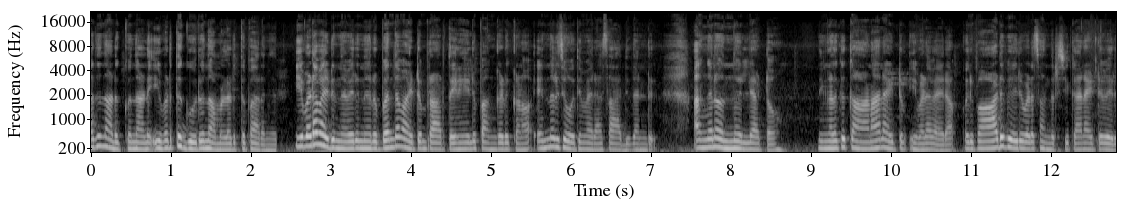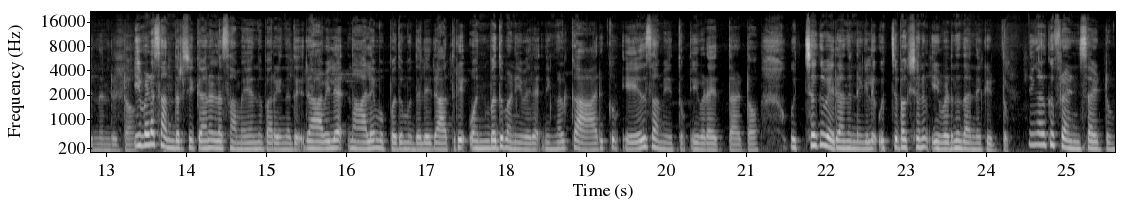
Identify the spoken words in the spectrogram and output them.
അത് നടക്കുന്നതാണ് ഇവിടുത്തെ ഗുരു നമ്മളടുത്ത് പറഞ്ഞത്. ഇവിടെ വരുന്നവർ നിർബന്ധമായിട്ടും പ്രാർത്ഥനയിൽ പങ്കെടുക്കണോ എന്നൊരു ചോദ്യം വരാൻ സാധ്യത ഉണ്ട് അങ്ങനെ ഒന്നുമില്ല കേട്ടോ. നിങ്ങൾക്ക് കാണാനായിട്ടും ഇവിടെ വരാം. ഒരുപാട് പേര് ഇവിടെ സന്ദർശിക്കാനായിട്ട് വരുന്നുണ്ട് കേട്ടോ ഇവിടെ സന്ദർശിക്കാനുള്ള സമയം എന്ന് പറയുന്നത് രാവിലെ നാല് മുപ്പത് മുതൽ രാത്രി ഒൻപത് മണി വരെ നിങ്ങൾക്ക് ആർക്കും ഏത് സമയത്തും ഇവിടെ എത്താം കേട്ടോ ഉച്ചയ്ക്ക് വരാന്നുണ്ടെങ്കിൽ ഉച്ചഭക്ഷണം ഇവിടുന്ന് തന്നെ കിട്ടും. നിങ്ങൾക്ക് ഫ്രണ്ട്സായിട്ടും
